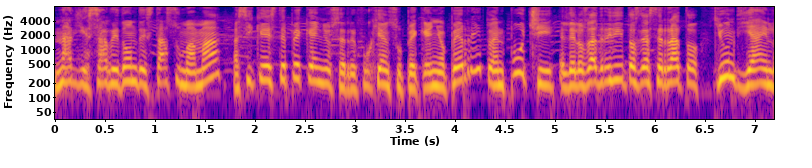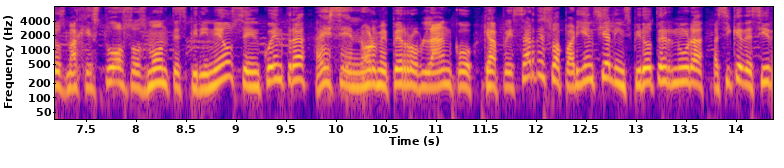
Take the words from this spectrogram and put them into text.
nadie sabe dónde está su mamá, así que este pequeño se refugia en su pequeño perrito, en Puchi, el de los ladriditos de hace rato, y un día en los majestuosos montes Pirineos se encuentra a ese enorme perro blanco que a pesar de su apariencia le inspiró ternura, así que decide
